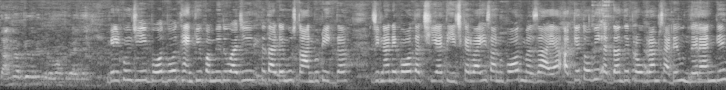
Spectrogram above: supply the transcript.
ਚਾਹੁੰਦੇ ਹੋ ਅੱਗੇ ਤੋਂ ਵੀ ਪ੍ਰੋਗਰਾਮ ਕਰਾਇਆ ਜਾਏ ਬਿਲਕੁਲ ਜੀ ਬਹੁਤ ਬਹੁਤ ਥੈਂਕ ਯੂ ਪੰਮੀ ਦੁਆ ਜੀ ਤੇ ਤੁਹਾਡੇ ਮੁਸਕਾਨ ਬੁਟੀਕ ਦਾ ਜਿਨ੍ਹਾਂ ਨੇ ਬਹੁਤ ਅੱਛੀ ਹੈ ਤੀਜ ਕਰਵਾਈ ਸਾਨੂੰ ਬਹੁਤ ਮਜ਼ਾ ਆਇਆ। ਅੱਗੇ ਤੋਂ ਵੀ ਇਦਾਂ ਦੇ ਪ੍ਰੋਗਰਾਮ ਸਾਡੇ ਹੁੰਦੇ ਰਹਿਣਗੇ।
